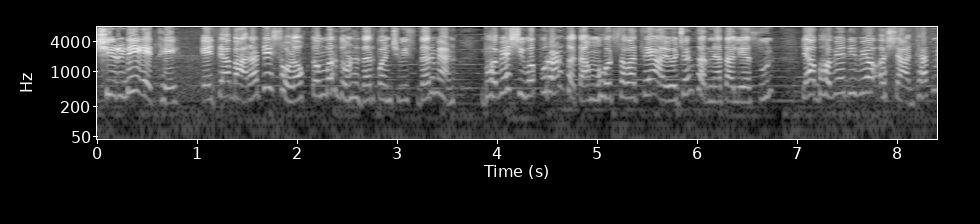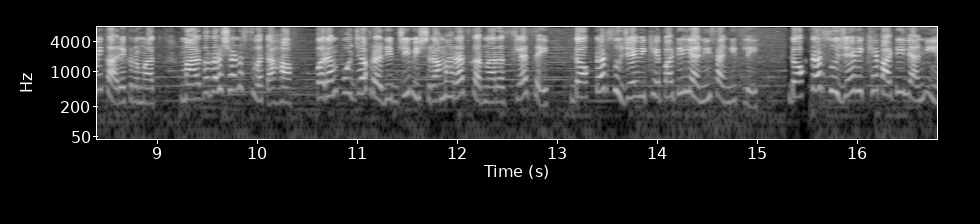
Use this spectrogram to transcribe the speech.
शिर्डी येथे येत्या बारा ते सोळा ऑक्टोबर दोन हजार पंचवीस दरम्यान भव्य शिवपुराण कथा महोत्सवाचे आयोजन करण्यात आले असून या भव्य दिव्य अशा आध्यात्मिक कार्यक्रमात मार्गदर्शन स्वतः परमपूज्य प्रदीपजी मिश्रा महाराज करणार असल्याचे डॉक्टर सुजय विखे पाटील यांनी सांगितले. डॉक्टर सुजय विखे पाटील यांनी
